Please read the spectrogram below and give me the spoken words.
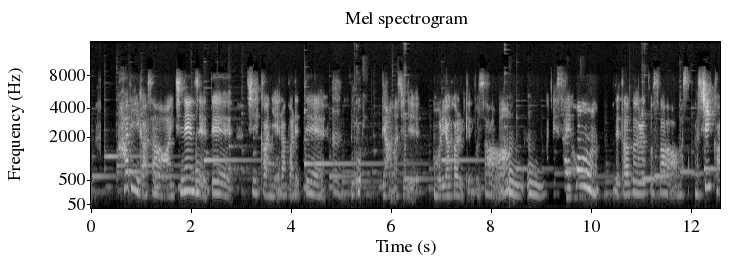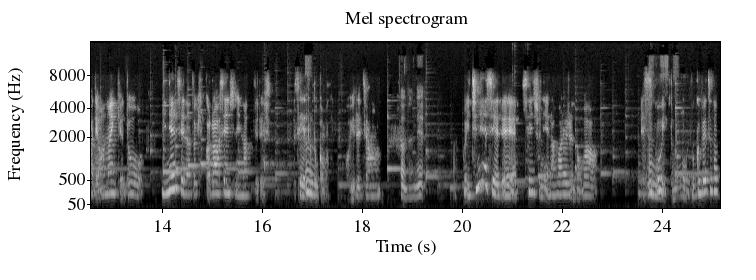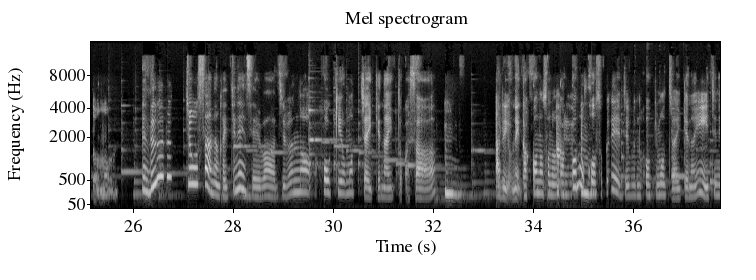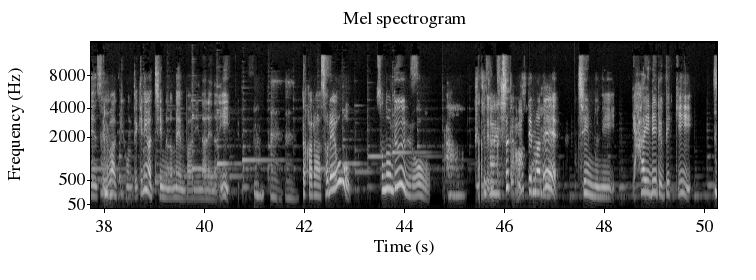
ハリーがさ1年生でシーカーに選ばれてうん。すごいって話で盛り上がるけどさ、うんうん。実際本でたどるとさ、まあシーカーではないけど2年生の時から選手になってる生徒とかも結構いるじゃん。そうだね。1年生で選手に選ばれるのはえすごいと思う、特別だと思う。でルール上さ、なんか1年生は自分のほうきを持っちゃいけないとかさ、うん、あるよね。学校のその学校の校則で自分のほうき持っちゃいけない1年生は基本的にはチームのメンバーになれない。うん。うん。だからそれをそのルールを覆してまでチームに入れるべき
